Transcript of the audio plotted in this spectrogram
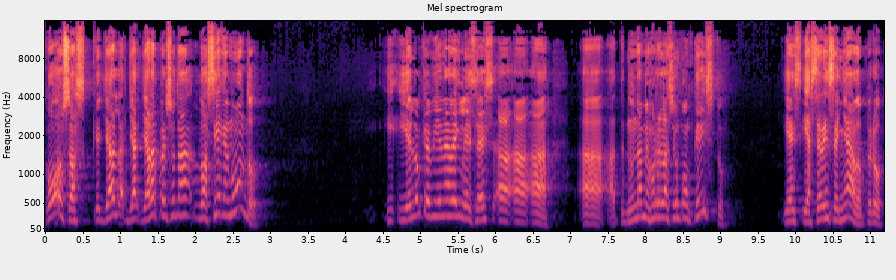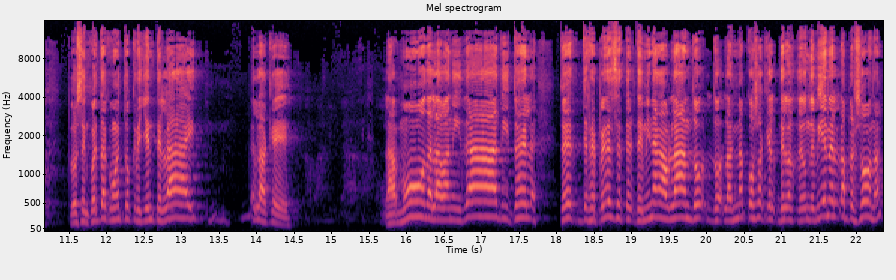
cosas que ya, ya, la persona lo hacía en el mundo. Y, y, es lo que viene a la iglesia, es a, a tener una mejor relación con Cristo y a, ser enseñado, pero, pero se encuentra con estos creyentes light, ¿verdad? Que, la moda, la vanidad, y entonces, de repente se terminan hablando la misma cosa que de, donde viene la persona.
